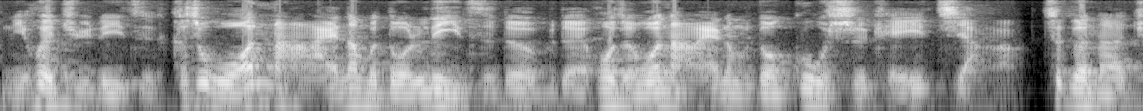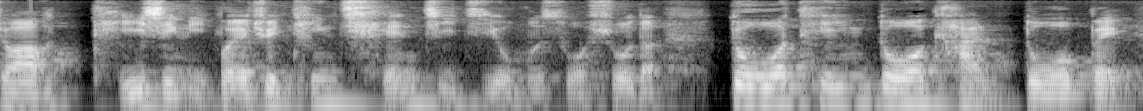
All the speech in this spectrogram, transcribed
你会举例子，可是我哪来那么多例子，对不对？或者我哪来那么多故事可以讲啊？这个呢就要提醒你回去听前几集我们所说的，多听多看多背。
